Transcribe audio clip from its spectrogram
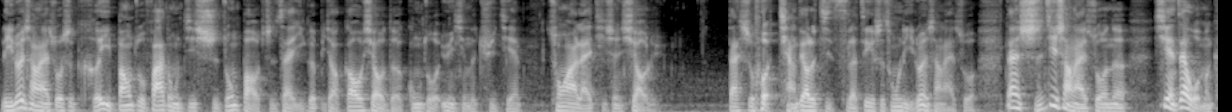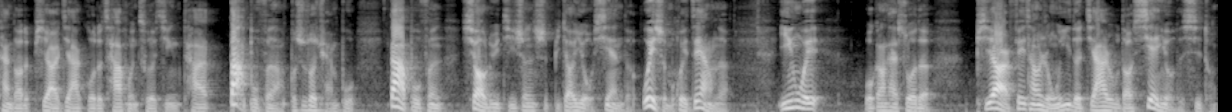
理论上来说是可以帮助发动机始终保持在一个比较高效的工作运行的区间，从而来提升效率。但是我强调了几次了，这个是从理论上来说，但实际上来说呢，现在我们看到的 P2 架构的插混车型，它大部分啊，不是说全部，大部分效率提升是比较有限的。为什么会这样呢？因为我刚才说的。P2 非常容易的加入到现有的系统，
